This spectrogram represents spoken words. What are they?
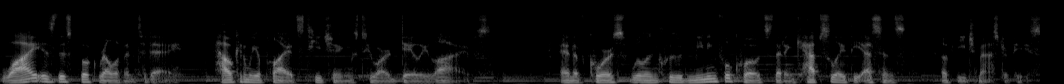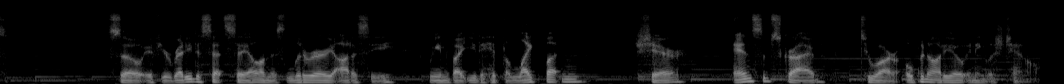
Why is this book relevant today? How can we apply its teachings to our daily lives? and of course, we'll include meaningful quotes that encapsulate the essence of each masterpiece. So, if you're ready to set sail on this literary odyssey, we invite you to hit the like button, share, and subscribe to our Open Audio in English channel.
